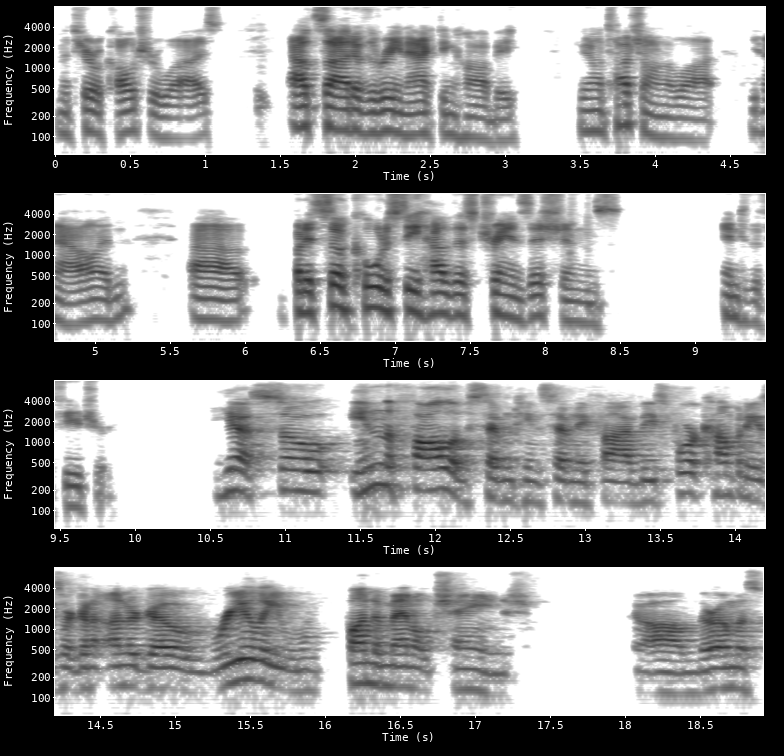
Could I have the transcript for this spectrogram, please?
material culture wise, outside of the reenacting hobby. We don't touch on a lot, you know, and uh, but it's so cool to see how this transitions into the future. Yes. So in the fall of 1775, these four companies are going to undergo really fundamental change. Um, they're almost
